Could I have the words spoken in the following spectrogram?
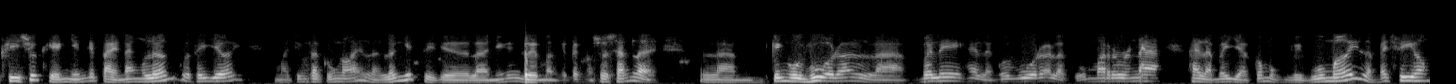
khi xuất hiện những cái tài năng lớn của thế giới mà chúng ta cũng nói là lớn nhất thì ờ, là những người mà người ta còn so sánh là là cái ngôi vua đó là Pele hay là ngôi vua đó là của Maradona hay là bây giờ có một vị vua mới là Messi không?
